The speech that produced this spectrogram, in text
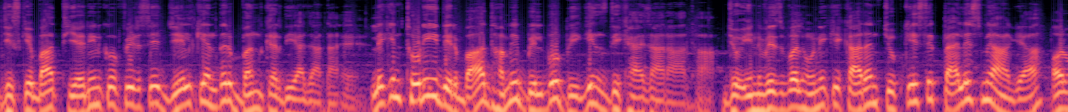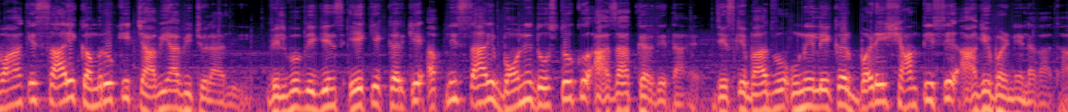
जिसके बाद थियरिन को फिर से जेल के अंदर बंद कर दिया जाता है। लेकिन थोड़ी ही देर बाद हमें बिल्बो बिगिंस दिखाया जा रहा था, जो इनविजिबल होने के कारण चुपके से पैलेस में आ गया और वहाँ के सारे कमरों की चाबियाँ भी चुरा ली। बिल्बो बिगिंस एक एक करके अपने सारे बौने दोस्तों को आज़ाद कर देता है, जिसके बाद वो उन्हें लेकर बड़े शांति से आगे बढ़ने लगा था।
